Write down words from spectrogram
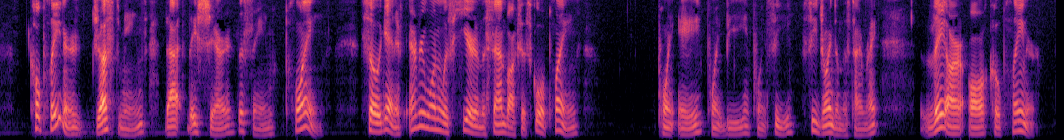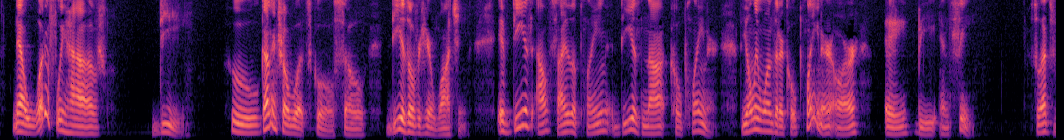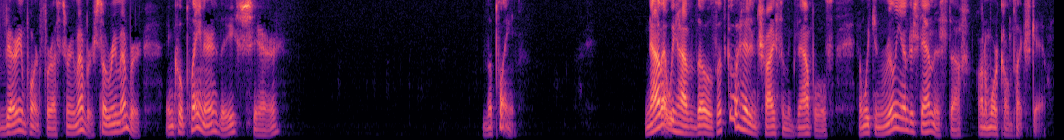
Coplanar just means that they share the same plane. So again, if everyone was here in the sandbox at school playing, point A, point B, point C, C joined them this time, right? They are all coplanar. Now, what if we have D, who got in trouble at school, so D is over here watching. If D is outside of the plane, D is not coplanar. The only ones that are coplanar are A, B, and C. So that's very important for us to remember. So remember, in coplanar, they share the plane. Now that we have those, let's go ahead and try some examples and we can really understand this stuff on a more complex scale.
